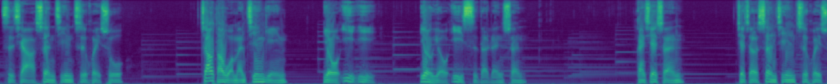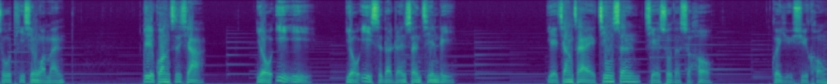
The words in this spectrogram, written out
赐下圣经智慧书，教导我们经营有意义又有意思的人生。感谢神，借着圣经智慧书提醒我们：日光之下有意义、有意思的人生经历，也将在今生结束的时候归于虚空。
